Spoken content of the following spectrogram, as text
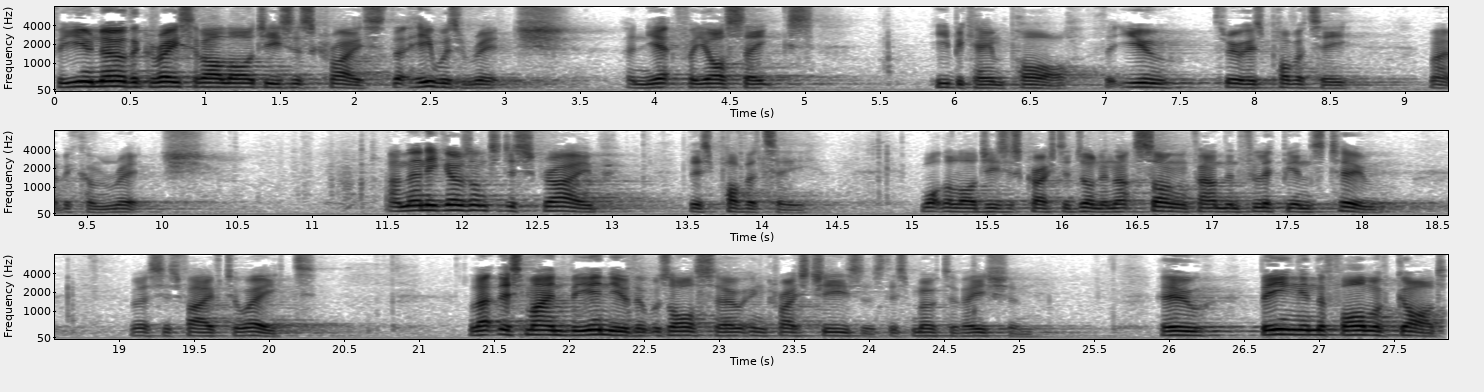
For you know the grace of our Lord Jesus Christ, that he was rich, and yet for your sakes he became poor, that you, through his poverty, might become rich. And then he goes on to describe this poverty, what the Lord Jesus Christ had done in that song found in Philippians 2, verses 5 to 8. Let this mind be in you that was also in Christ Jesus, this motivation, who, being in the form of God,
